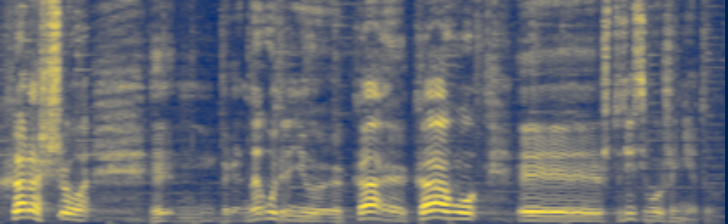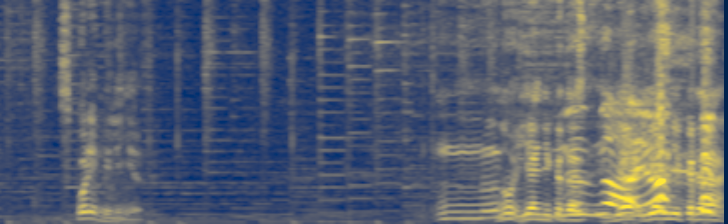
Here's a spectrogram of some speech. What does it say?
хорошо. Э, м, На утреннюю ка- каву, э, что здесь его уже нету. Спорим или нет? Ну, я никогда, не я, знаю. я никогда, я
